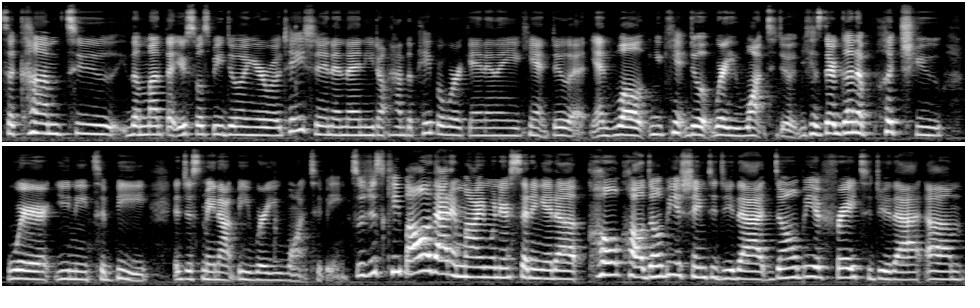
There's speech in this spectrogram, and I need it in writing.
to come to the month that you're supposed to be doing your rotation and then you don't have the paperwork in and then you can't do it and well you can't do it where you want to do it because they're gonna put you where you need to be. It just may not be where you want to be. So just keep all of that in mind when you're setting it up. Cold call don't be ashamed to do that. Don't be afraid to do that. Um,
